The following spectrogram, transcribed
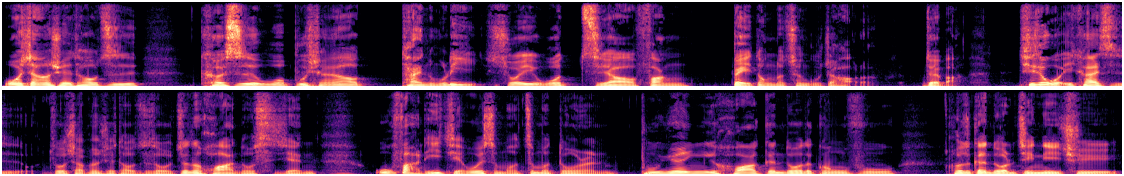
我想要学投资，可是我不想要太努力，所以我只要放被动的存股就好了，对吧？其实我一开始做小朋友学投资的时候，我真的花很多时间，无法理解为什么这么多人不愿意花更多的功夫或者更多的精力去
